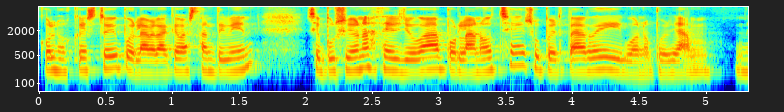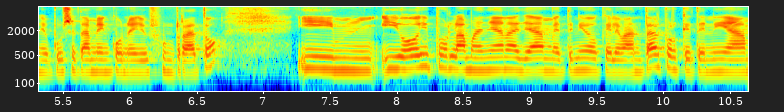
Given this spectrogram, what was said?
con los que estoy, pues la verdad que bastante bien. Se pusieron a hacer yoga por la noche, súper tarde, y bueno, pues ya me puse también con ellos un rato. Y, y, hoy por la mañana ya me he tenido que levantar porque tenía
